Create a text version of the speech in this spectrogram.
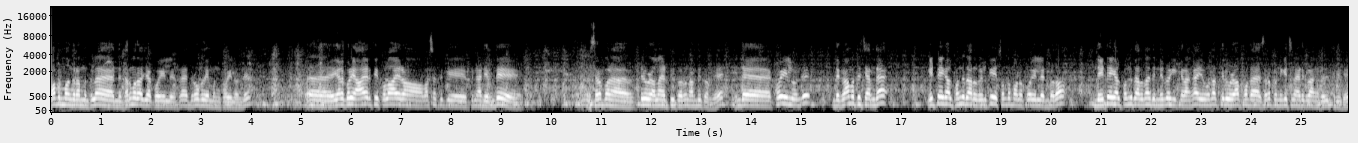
பாப்பரம்பாக்கம் கிராமத்தில் இந்த தர்மராஜா கோயில் என்ற திரௌபதி அம்மன் கோயில் வந்து ஏறக்குறைய ஆயிரத்தி தொள்ளாயிரம் வருஷத்துக்கு பின்னாடி இருந்து சிறப்பான திருவிழாலாம் எடுத்துக்கிட்டு வரும் நடந்துகிட்டு வருது. இந்த கோயில் வந்து இந்த கிராமத்தை சேர்ந்த எட்டேகால் பங்குதாரர்களுக்கு சொந்தமான கோயில் என்பதும் இந்த எட்டேகால் பங்குதாரர் தான் இதை நிர்வகிக்கிறாங்க. இவங்க தான் திருவிழா போன்ற சிறப்பு நிகழ்ச்சிலாம் எடுக்கிறாங்கன்றது தெரியுது.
